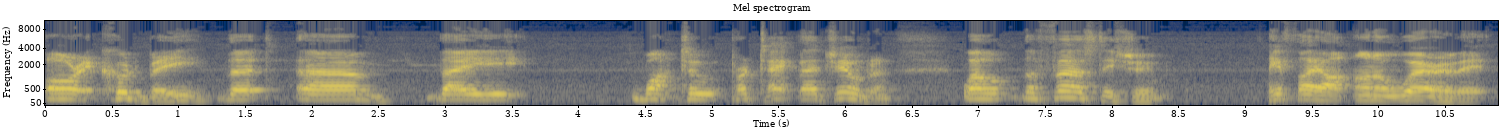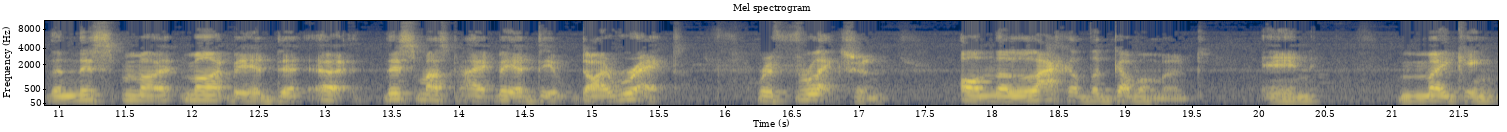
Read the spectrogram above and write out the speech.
or it could be that um, they want to protect their children. Well, the first issue, if they are unaware of it, then this might, might be a uh, this must be a direct reflection on the lack of the government in making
